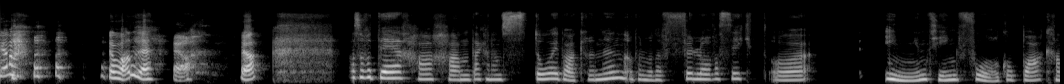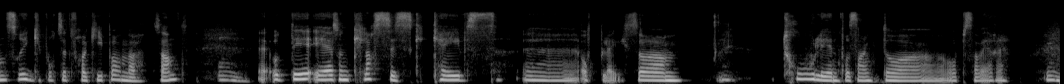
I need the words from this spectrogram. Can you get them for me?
Ja, ja var det det? Ja. Ja. Altså, for der har han Der kan han stå i bakgrunnen og på en måte ha full oversikt, og ingenting foregår bak hans rygg, bortsett fra keeperen, da. Sant? Mm. Eh, Og det er sånn klassisk Caves-opplegg. så utrolig interessant å, å observere. Mm.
